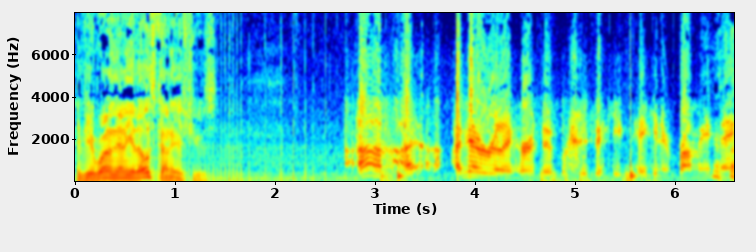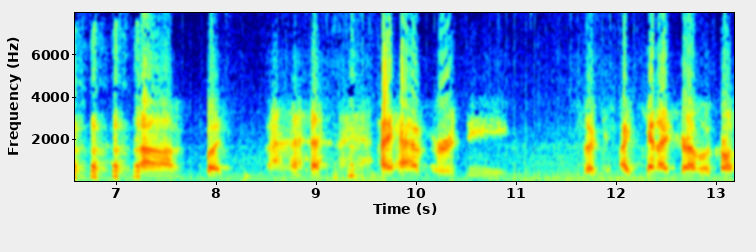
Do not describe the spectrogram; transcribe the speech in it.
Have you run into any of those kind of issues? Um, I, I've never really heard the because they keep taking it from me thing, um, but I have heard the. Look, I can I travel across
